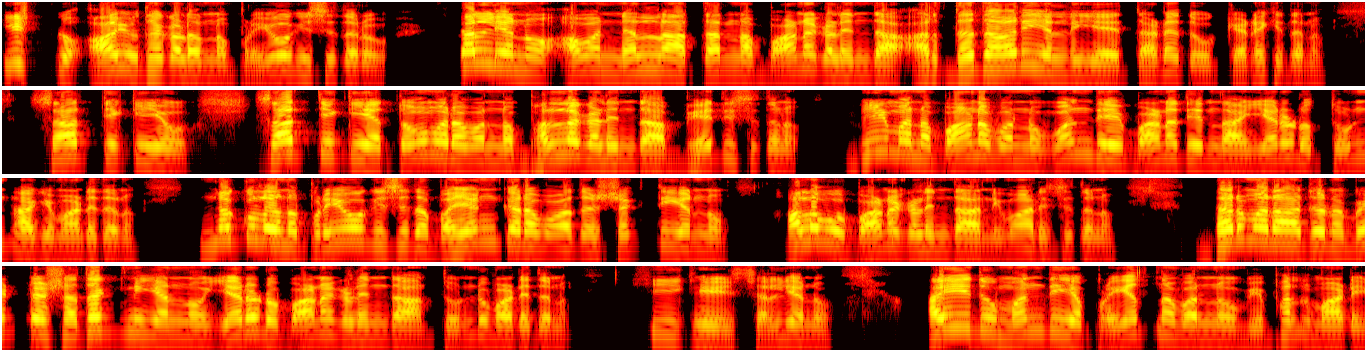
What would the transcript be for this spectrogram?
ಇಷ್ಟು ಆಯುಧಗಳನ್ನು ಪ್ರಯೋಗಿಸಿದರು. ಶಲ್ಯನು ಅವನ್ನೆಲ್ಲ ತನ್ನ ಬಾಣಗಳಿಂದ ಅರ್ಧದಾರಿಯಲ್ಲಿಯೇ ತಡೆದು ಕೆಡಕಿದನು ಸಾತ್ಯಕಿಯು ಸಾತ್ಯಕಿಯ ತೋಮರವನ್ನು ಭಲ್ಲಗಳಿಂದ ಭೇದಿಸಿದನು. ಭೀಮನ ಬಾಣವನ್ನು ಒಂದೇ ಬಾಣದಿಂದ ಎರಡು ತುಂಡಾಗಿ ಮಾಡಿದನು. ನಕುಲನು ಪ್ರಯೋಗಿಸಿದ ಭಯಂಕರವಾದ ಶಕ್ತಿಯನ್ನು ಹಲವು ಬಾಣಗಳಿಂದ ನಿವಾರಿಸಿದನು. ಧರ್ಮರಾಜನು ಬಿಟ್ಟ ಶತಗ್ನಿಯನ್ನು ಎರಡು ಬಾಣಗಳಿಂದ ತುಂಡು ಮಾಡಿದನು. ಹೀಗೆ ಶಲ್ಯನು ಐದು ಮಂದಿಯ ಪ್ರಯತ್ನವನ್ನು ವಿಫಲ ಮಾಡಿ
